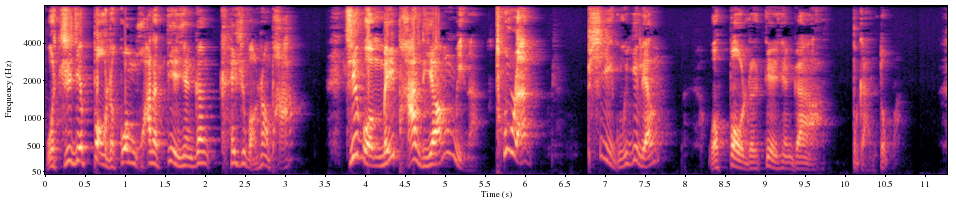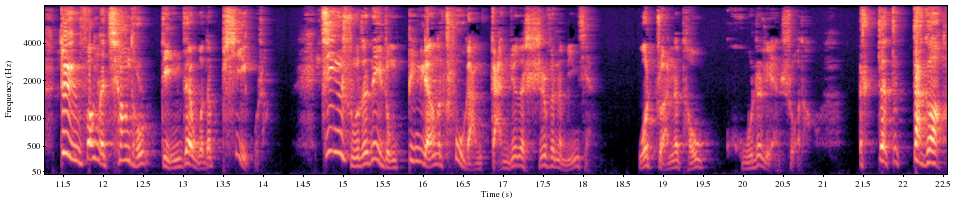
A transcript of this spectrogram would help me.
我直接抱着光滑的电线杆开始往上爬。结果没爬两米呢，突然屁股一凉，我抱着电线杆啊不敢动了。对方的枪头顶在我的屁股上。金属的那种冰凉的触感，感觉的十分的明显。我转着头，苦着脸说道：“大大大哥，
